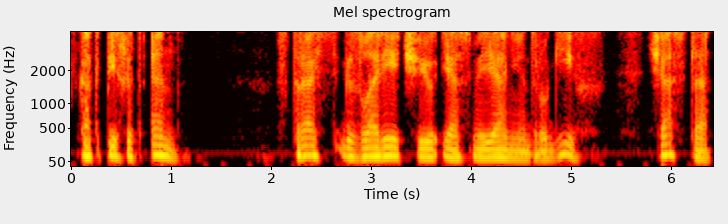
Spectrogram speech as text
Как пишет Н., страсть к злоречию и осмеянию других часто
